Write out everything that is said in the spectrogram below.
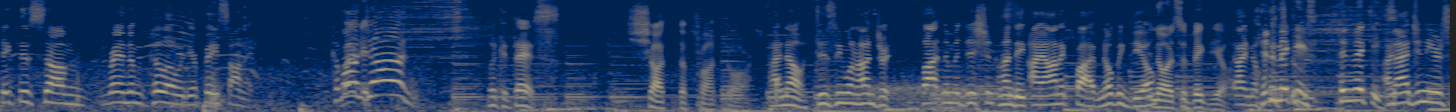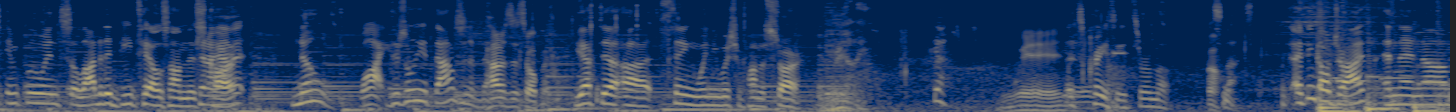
take this um, random pillow with your face on it. Come But on, it- John. Look at this. Shut the front door. I know. Disney 100, Platinum Edition Hyundai Ioniq 5. No big deal. No, it's a big deal. I know. Hidden Mickey's. Hidden Mickey's. Imagineers influence a lot of the details on this Can I car. have it? No. Why? There's only a thousand of them. How does this open? You have to uh, sing "When You Wish Upon a Star." Really? Yeah. When? It's crazy. It's a remote. It's Oh. nuts. I think I'll drive, and then um,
